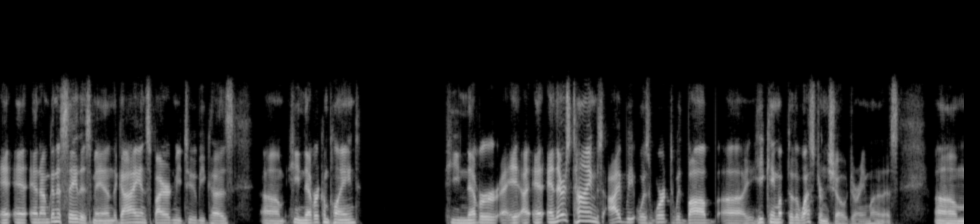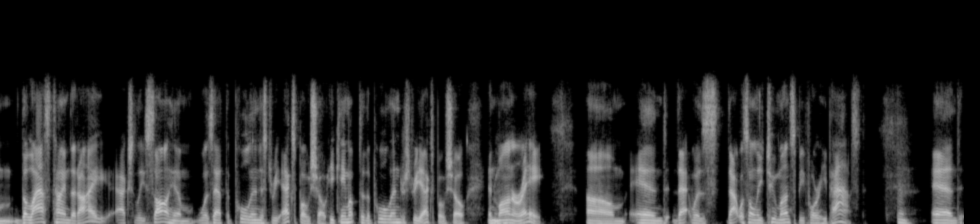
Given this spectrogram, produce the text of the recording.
and, and I'm going to say this, man. The guy inspired me too because um, he never complained he never and there's times i was worked with bob uh, he came up to the western show during one of this. Um, the last time that i actually saw him was at the pool industry expo show. He came up to the pool industry expo show in mm-hmm. monterey. Um, and that was that was only two months before he passed. Mm. and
